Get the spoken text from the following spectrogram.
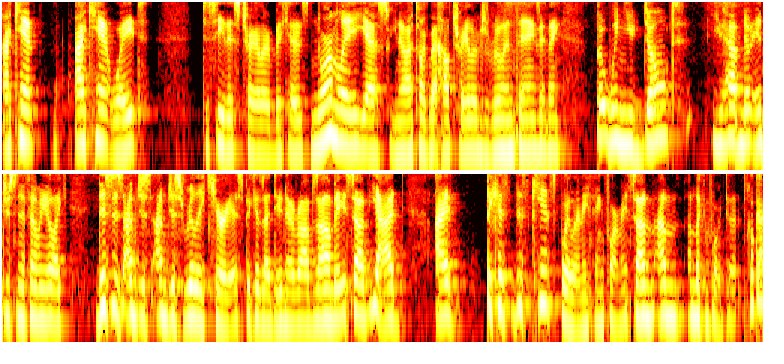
I can't I can't wait to see this trailer because normally, yes, you know, I talk about how trailers ruin things and everything. But when you don't you have no interest in a film and you're like, this is I'm just I'm just really curious because I do know Rob Zombie. So yeah, I I because this can't spoil anything for me. So I'm I'm I'm looking forward to it. Okay.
